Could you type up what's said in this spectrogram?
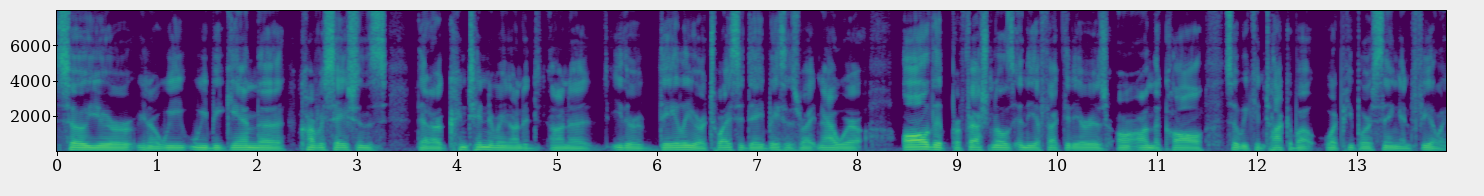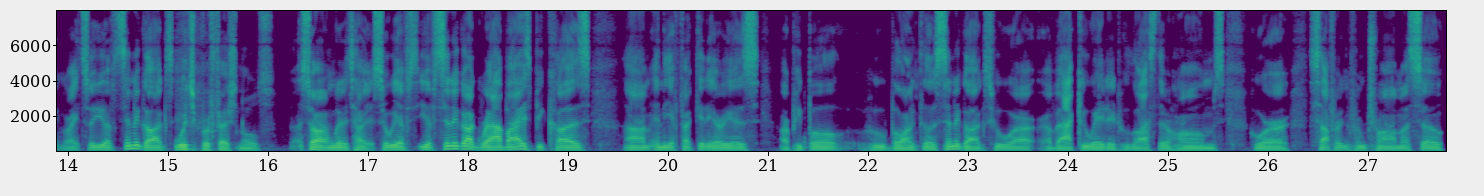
So you're, you know, we, we began the conversations that are continuing on a, on a either daily or twice a day basis right now where all the professionals in the affected areas are on the call so we can talk about what people are seeing and feeling, right? So you have synagogues Which professionals? so I'm going to tell you. So we have you have synagogue rabbis because um, in the affected areas are people who belong to those synagogues who are evacuated, who lost their homes, who are suffering from trauma. So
